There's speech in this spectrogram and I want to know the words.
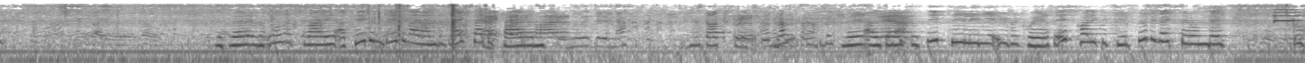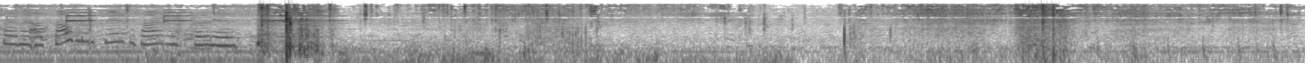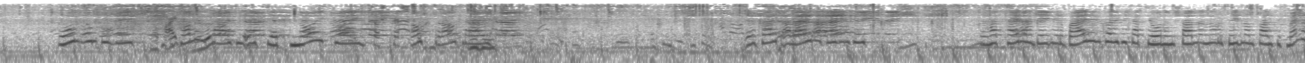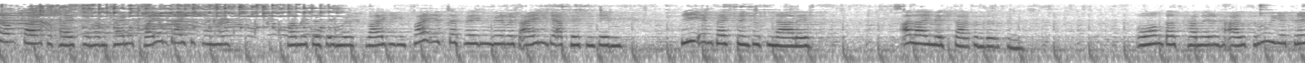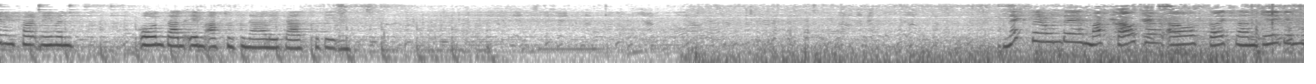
Es werden immer zwei Athleten gegeneinander gleichzeitig fahren. Wer als erstes die Ziellinie überquert, ist qualifiziert für die nächste Runde, sofern er auch sauber und fair gefahren ist vorher. Und Sonnenpreisel ist jetzt Neukay aus Frankreich. Er fährt alleine gegen sich. Er hat keinen Gegner bei den Qualifikationen, standen nur 27 Männer am Start, das heißt, wir haben keine 32 Männer, damit es immer 2 gegen 2 ist. Deswegen wird es einige Athleten geben, die im 16. Finale alleine starten dürfen. Und das kann er als ruhige Trainingsfahrt nehmen und dann im Achtelfinale Gas zu geben. Nächste Runde Max Sauter aus Deutschland gegen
